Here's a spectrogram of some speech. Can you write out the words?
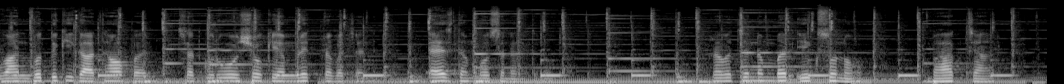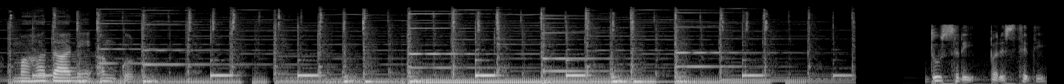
भगवान बुद्ध की गाथाओं पर सदगुरु ओशो के अमृत प्रवचन, एस धम्बो सनंतनो प्रवचन नंबर 109 भाग चार, महादानी अंकुर। दूसरी परिस्थिति,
